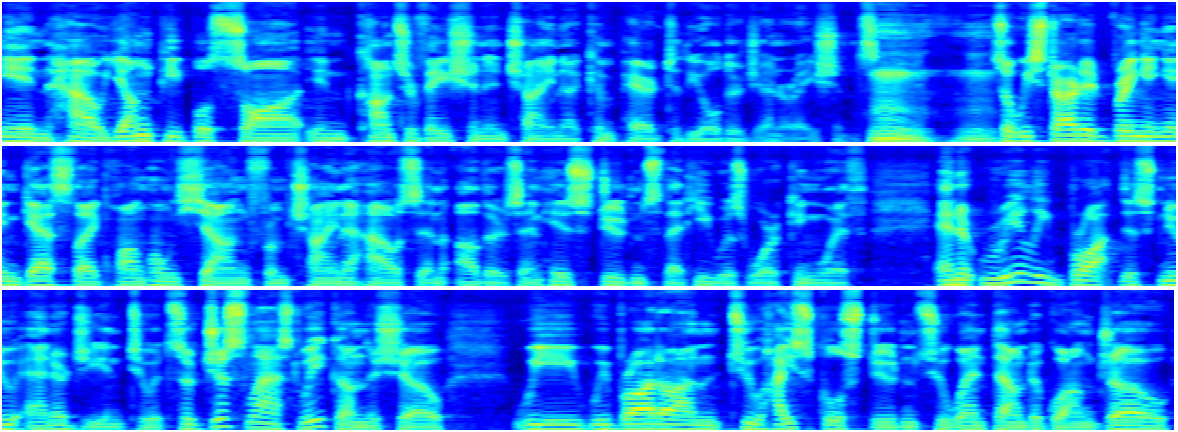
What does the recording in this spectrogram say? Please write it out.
in how young people saw in conservation in China compared to the older generations. Mm, mm. So we started bringing in guests like Huang Hongxiang from China House and others and his students that he was working with. And it really brought this new energy into it. So just last week on the show, we, we brought on two high school students who went down to Guangzhou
